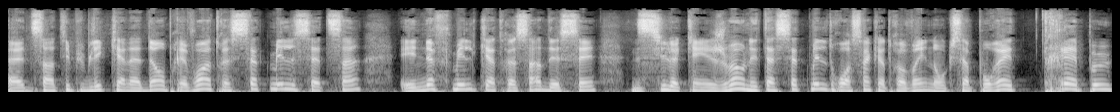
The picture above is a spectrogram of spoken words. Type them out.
euh, de Santé publique Canada. On prévoit entre 7700 et 9400 décès d'ici le 15 juin, on est à 7380. Donc, ça pourrait être très peu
